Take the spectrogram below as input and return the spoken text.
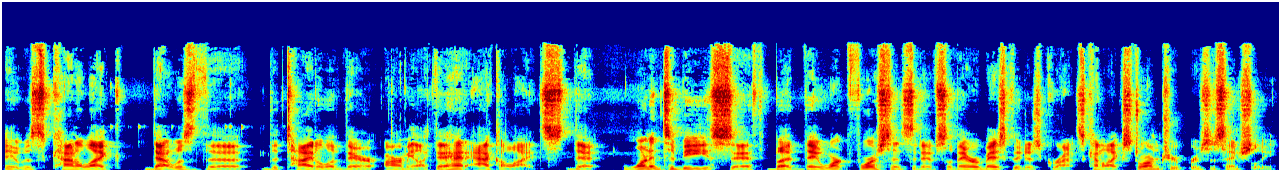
It was kind of like that was the the title of their army. Like they had acolytes that wanted to be Sith, but they weren't force sensitive, so they were basically just grunts, kind of like stormtroopers essentially.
